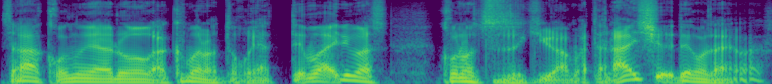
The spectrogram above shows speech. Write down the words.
さあこの野郎が熊のとこやってまいります。この続きはまた来週でございます。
